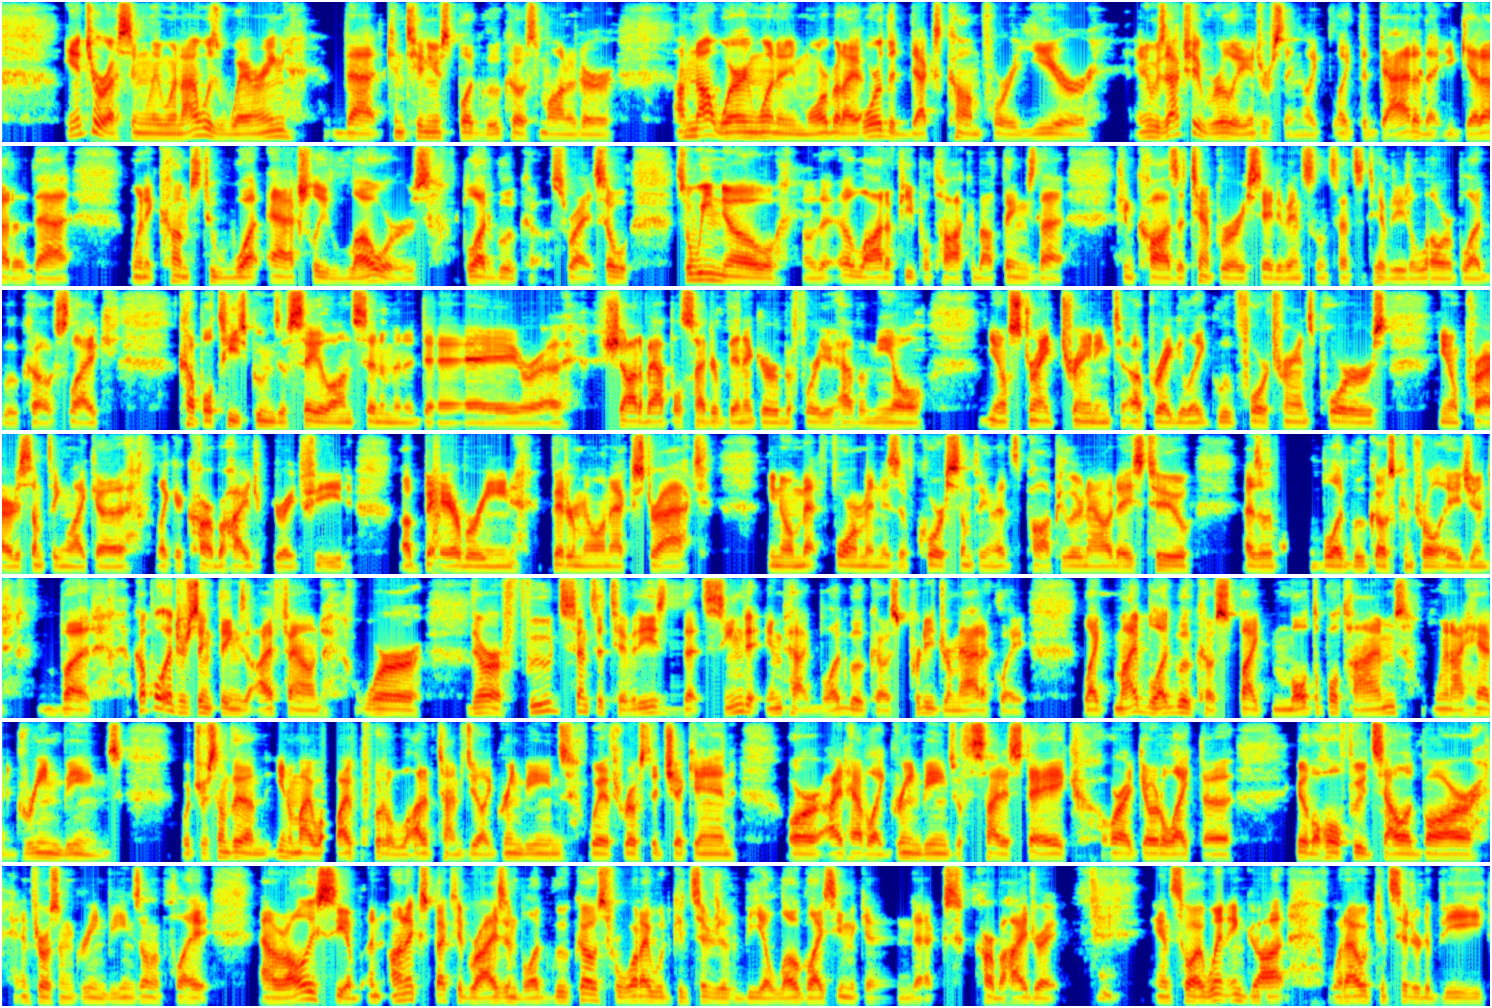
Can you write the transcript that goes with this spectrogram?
interestingly, when I was wearing that continuous blood glucose monitor, I'm not wearing one anymore, but I wore the Dexcom for a year and it was actually really interesting like like the data that you get out of that when it comes to what actually lowers blood glucose right? So so we know, that a lot of people talk about things that can cause a temporary state of insulin sensitivity to lower blood glucose like a couple teaspoons of ceylon cinnamon a day or a shot of apple cider vinegar before you have a meal you know strength training to upregulate glut4 transporters you know prior to something like a like a carbohydrate feed a berberine bitter melon extract you know metformin is of course something that's popular nowadays too as a blood glucose control agent. But a couple interesting things i found were there are food sensitivities that seem to impact blood glucose pretty dramatically. Like my blood glucose spiked multiple times when i had green beans which are something that, you know, my wife would a lot of times do like green beans with roasted chicken, or I'd have like green beans with a side of steak, or I'd go to like the, you know, the whole food salad bar and throw some green beans on the plate. And I would always see a, an unexpected rise in blood glucose for what I would consider to be a low glycemic index carbohydrate. Hmm. And so I went and got what I would consider to be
